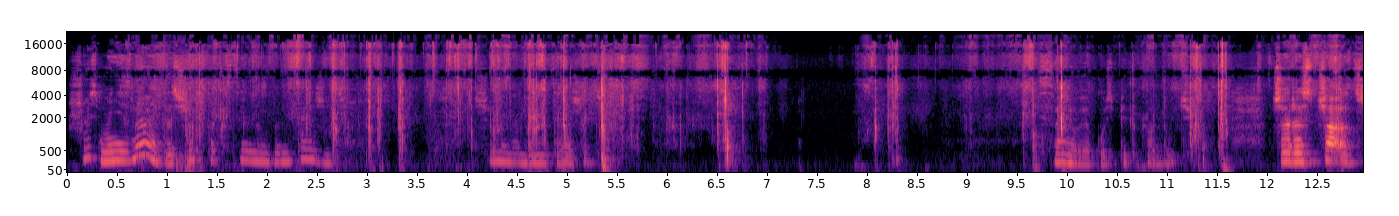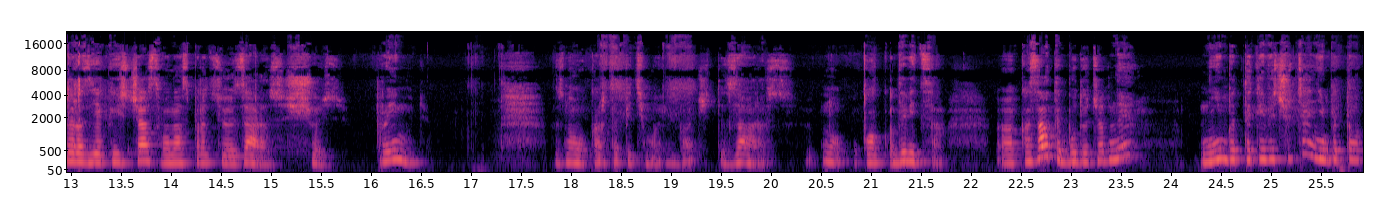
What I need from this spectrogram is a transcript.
Щось мені знаєте, щось так сильно бентежить. Що мене бентежить? Свиню якусь підкладуть. Через, час, через якийсь час вона спрацює. Зараз щось приймуть. Знову карта пітьми, бачите? Зараз. Ну, дивіться, е, казати будуть одне, ніби таке відчуття, нібито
